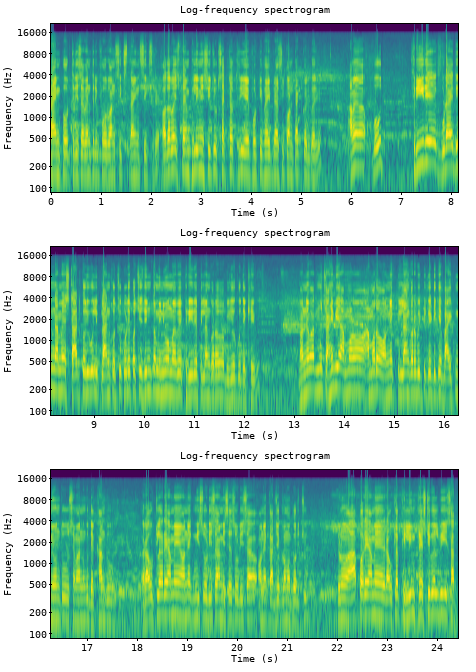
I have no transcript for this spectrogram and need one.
nine four three seven three four one six nine ସିକ୍ସରେ otherwise fame film institute sector three A forty ଫାଇଭ୍ରେ ଆସି କଣ୍ଟାକ୍ଟ କରିପାରିବେ ଆମେ ବହୁତ ଫ୍ରିରେ ଗୁଡ଼ାଏ ଦିନ ଆମେ ଷ୍ଟାର୍ଟ କରିବୁ ବୋଲି ପ୍ଲାନ୍ କରୁଛୁ କୋଡ଼ିଏ ପଚିଶ ଦିନ ତ ମିନିମମ୍ ଏବେ ଫ୍ରିରେ ପିଲାଙ୍କର ଭିଡ଼ିଓକୁ ଦେଖେଇବୁ ଧନ୍ୟବାଦ ମୁଁ ଚାହିଁବି ଆମ ଆମର ଅନେକ ପିଲାଙ୍କର ବି ଟିକେ ଟିକେ ବାଇଟ୍ ନିଅନ୍ତୁ ସେମାନଙ୍କୁ ଦେଖାନ୍ତୁ ରାଉରକେଲାରେ ଆମେ ଅନେକ ମିସ୍ ଓଡ଼ିଶା ମିସେସ୍ ଓଡ଼ିଶା ଅନେକ କାର୍ଯ୍ୟକ୍ରମ କରିଛୁ ତେଣୁ ଆପରେ ଆମେ ରାଉରକେଲା ଫିଲ୍ମ ଫେଷ୍ଟିଭାଲ୍ ବି ସାତ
